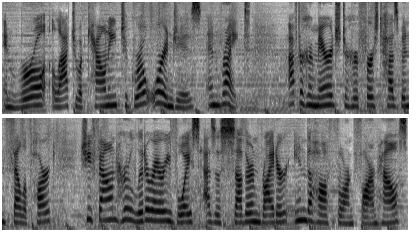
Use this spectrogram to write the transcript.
in rural Alachua County to grow oranges and write. After her marriage to her first husband fell apart, she found her literary voice as a Southern writer in the Hawthorne farmhouse,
